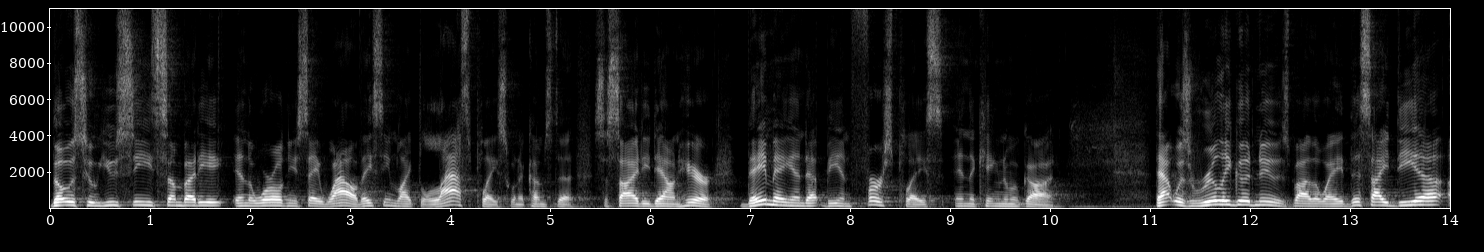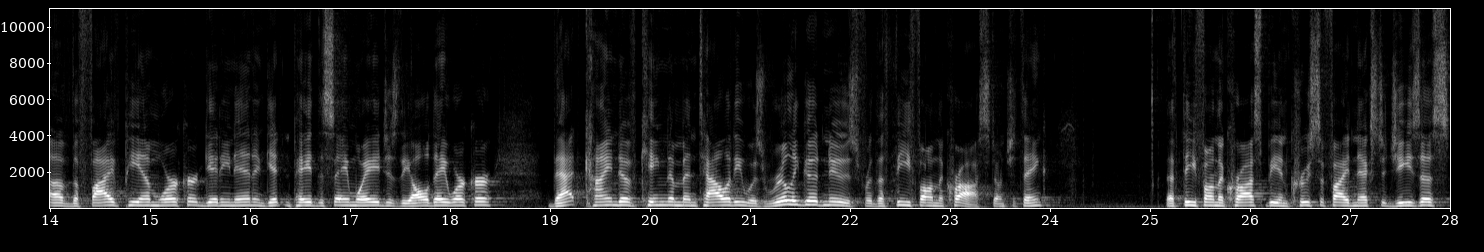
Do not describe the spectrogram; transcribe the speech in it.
Those who you see somebody in the world and you say, wow, they seem like last place when it comes to society down here, they may end up being first place in the kingdom of God. That was really good news, by the way. This idea of the 5 p.m. worker getting in and getting paid the same wage as the all day worker, that kind of kingdom mentality was really good news for the thief on the cross, don't you think? The thief on the cross being crucified next to Jesus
